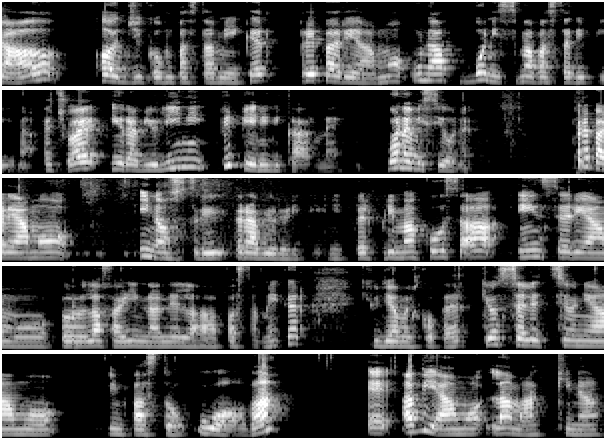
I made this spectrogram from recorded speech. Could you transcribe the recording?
Ciao, oggi con Pasta Maker prepariamo una buonissima pasta ripiena, e cioè i raviolini ripieni di carne. Buona visione! Prepariamo i nostri ravioli ripieni. Per prima cosa inseriamo eh, la farina nella pasta maker, chiudiamo il coperchio, selezioniamo l'impasto uova e avviamo la macchina.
